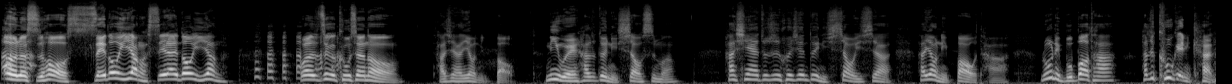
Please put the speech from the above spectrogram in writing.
饿的时候，谁都一样，谁来都一样。或者这个哭声哦。他现在要你抱，你以为他是对你笑是吗？他现在就是会先对你笑一下，他要你抱他，如果你不抱他，他就哭给你看。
